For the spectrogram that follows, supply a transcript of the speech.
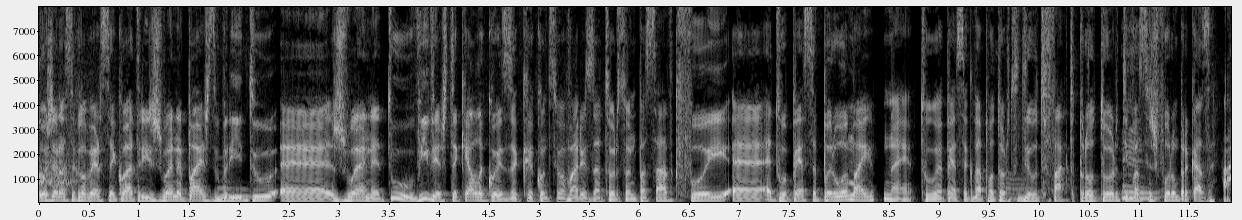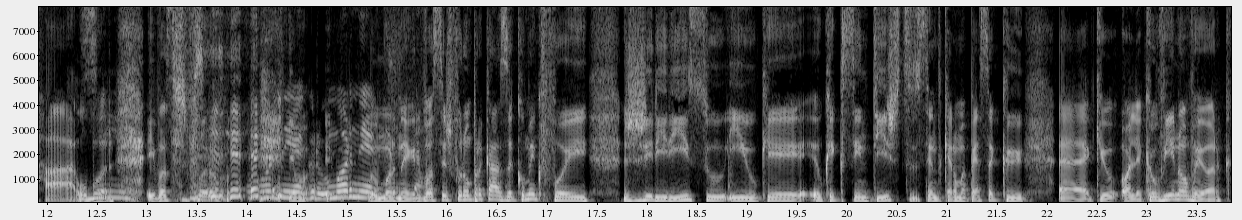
Hoje a nossa conversa é com a atriz Joana Paz de Brito. Uh, Joana, tu viveste aquela coisa que aconteceu a vários atores no ano passado, que foi uh, a tua peça para o Ameio, não é? Tu, a peça que dá para o torto deu de facto para o torto e vocês foram para casa. Haha, humor. E vocês foram. Humor negro, humor negro. Humor negro. E vocês foram para casa. Como é que foi gerir isso e o que, o que é que sentiste, sendo que era uma peça que, uh, que eu, olha, que eu vi em Nova York,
